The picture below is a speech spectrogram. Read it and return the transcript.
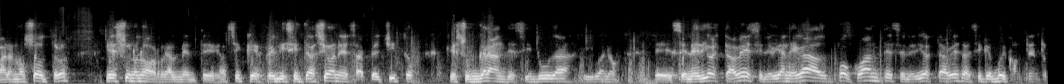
para nosotros, es un honor realmente. Así que felicitaciones a Pechito, que es un grande sin duda, y bueno, eh, se le dio esta vez, se le había negado un poco antes, se le dio esta vez, así que muy contento.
